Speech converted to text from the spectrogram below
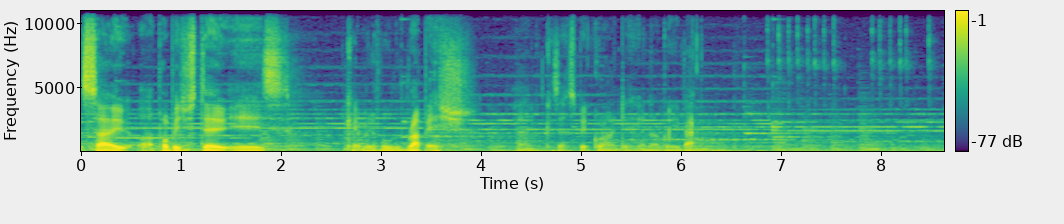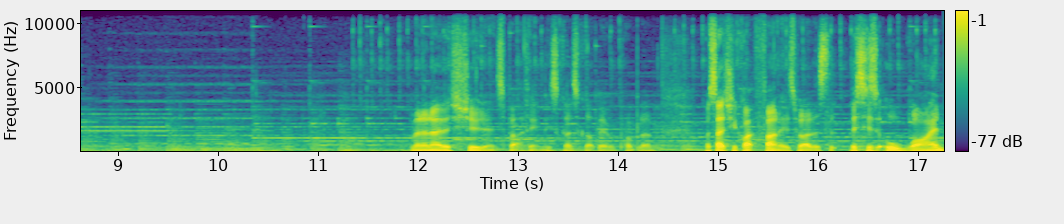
So, what I'll probably just do is get rid of all the rubbish, because that's a bit grindy, and I'll bring you back. I mean, I know there's students, but I think these guys have got a bit of a problem. What's actually quite funny as well is that this is all wine.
